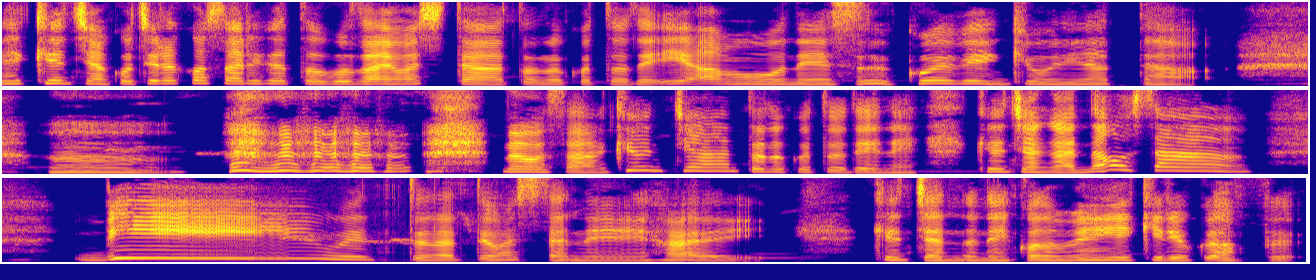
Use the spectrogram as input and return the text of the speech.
え、ケンちゃん、こちらこそありがとうございました。とのことで、いや、もうね、すっごい勉強になった。うん。なおさん、キュンちゃんとのことでね、キュンちゃんが、なおさん、ビームとなってましたね。はい。キュンちゃんのね、この免疫力アップ。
